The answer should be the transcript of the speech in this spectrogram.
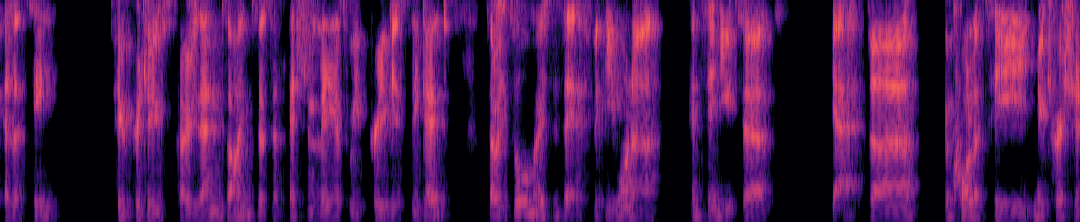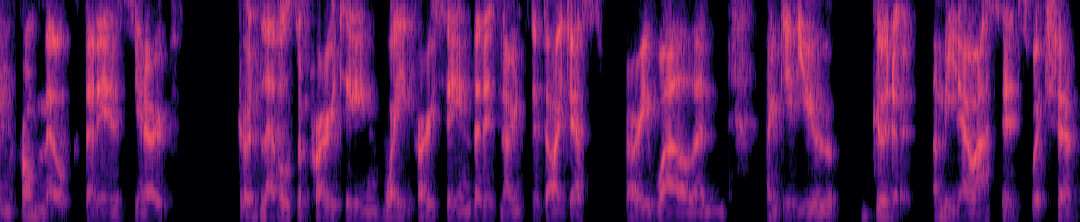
ability to produce those enzymes as efficiently as we previously did. So it's almost as if if you want to continue to get the the quality nutrition from milk that is, you know, good levels of protein, whey protein that is known to digest very well and and give you good amino acids, which are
